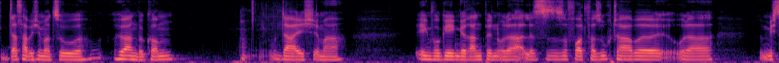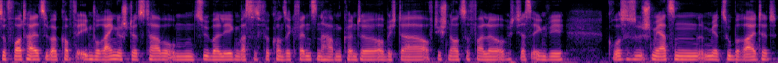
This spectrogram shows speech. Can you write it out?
Das habe ich immer zu hören bekommen, da ich immer irgendwo gegen gerannt bin oder alles sofort versucht habe oder mich sofort Hals über Kopf irgendwo reingestürzt habe, um zu überlegen, was es für Konsequenzen haben könnte, ob ich da auf die Schnauze falle, ob ich das irgendwie große Schmerzen mir zubereitet.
